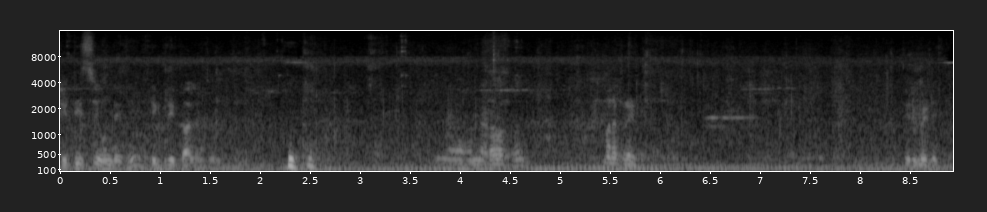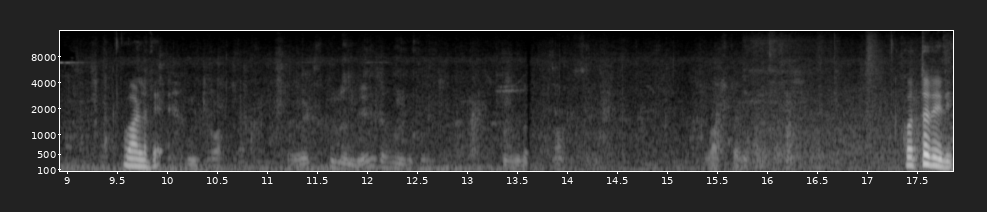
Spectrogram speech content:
టీటీసీ ఉండేది డిగ్రీ కాలేజ్. నడవక మనకు రెడ్డి పిరిమిడి. వాళ్ళదే. స్కూల్ ఉంది కొత్తది ఇది.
